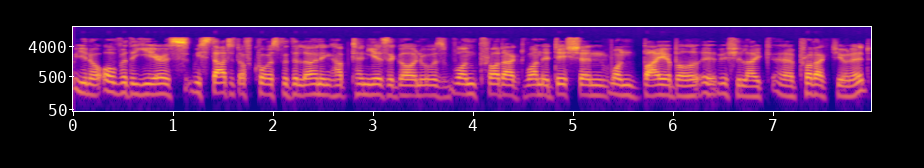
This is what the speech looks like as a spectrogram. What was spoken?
you know, over the years, we started, of course, with the Learning Hub 10 years ago, and it was one product, one edition, one buyable, if you like, uh, product unit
